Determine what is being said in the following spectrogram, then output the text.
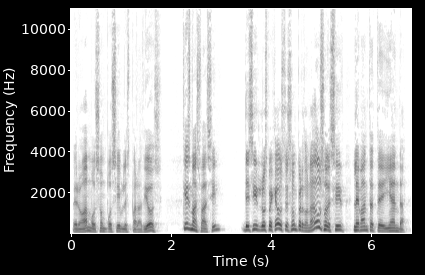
pero ambos son posibles para Dios. ¿Qué es más fácil? Decir los pecados te son perdonados o decir levántate y anda.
